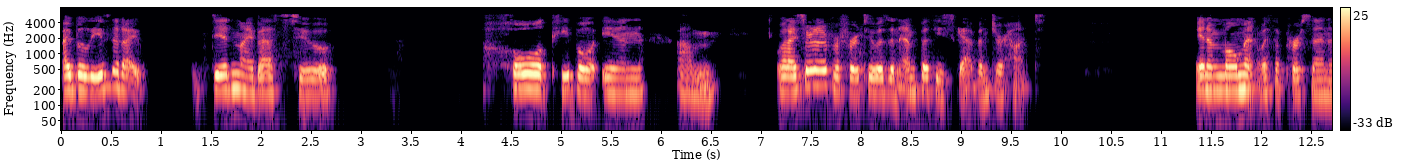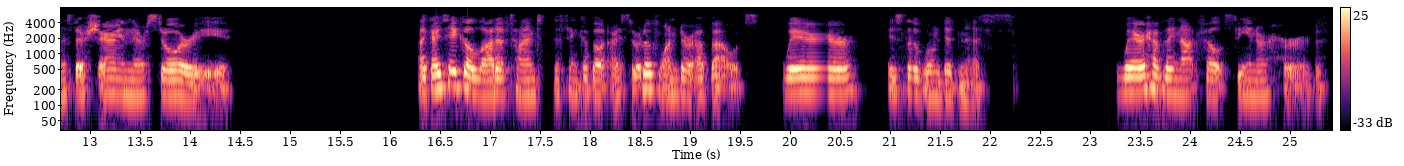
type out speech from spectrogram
I believe that I did my best to hold people in, um, what I sort of refer to as an empathy scavenger hunt. In a moment with a person as they're sharing their story, like I take a lot of time to think about, I sort of wonder about where is the woundedness? Where have they not felt seen or heard?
